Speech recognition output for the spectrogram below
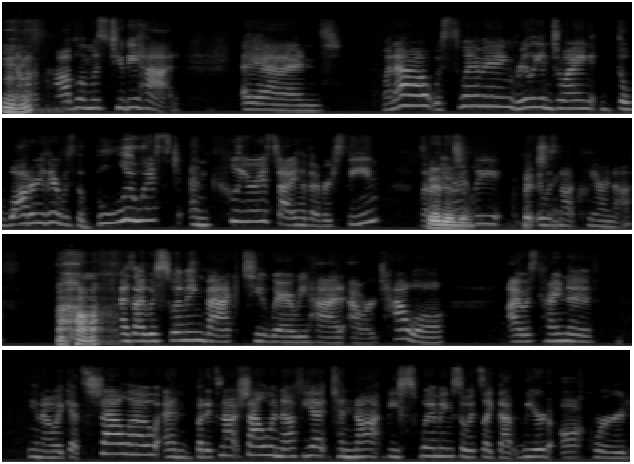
hmm Not a problem was to be had. And went out, was swimming, really enjoying the water there was the bluest and clearest I have ever seen. But It apparently it was not clear enough. Uh huh. As I was swimming back to where we had our towel, I was kind of you know, it gets shallow and but it's not shallow enough yet to not be swimming. So it's like that weird, awkward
